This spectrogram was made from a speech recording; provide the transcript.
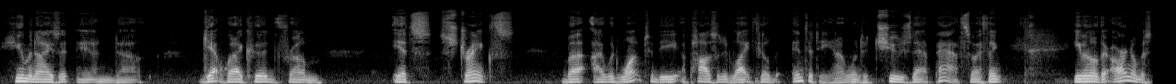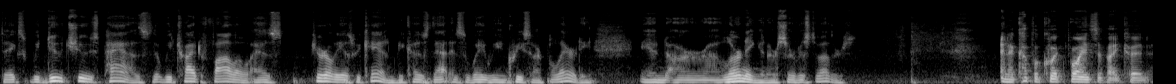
humanize it and uh, get what I could from its strengths but I would want to be a positive light field entity, and I want to choose that path. So I think, even though there are no mistakes, we do choose paths that we try to follow as purely as we can, because that is the way we increase our polarity and our uh, learning and our service to others. And a couple quick points, if I could.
